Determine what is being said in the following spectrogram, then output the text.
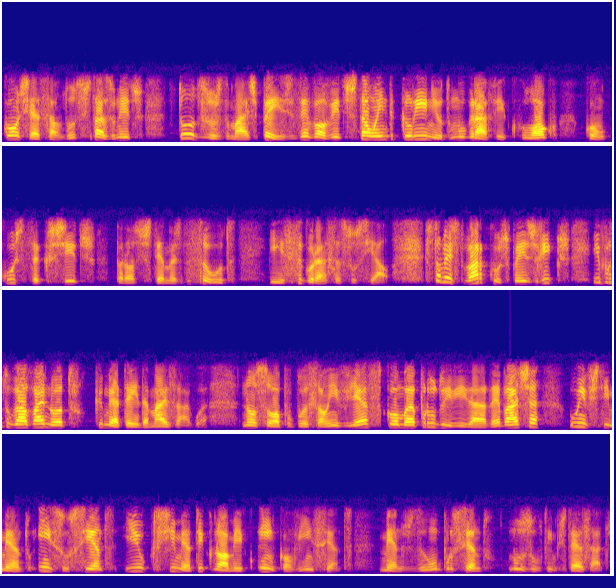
com exceção dos Estados Unidos, todos os demais países desenvolvidos estão em declínio demográfico, logo com custos acrescidos para os sistemas de saúde e segurança social. Estão neste barco os países ricos e Portugal vai noutro, que mete ainda mais água. Não só a população envelhece, como a produtividade é baixa, o investimento insuficiente e o crescimento económico inconvincente menos de 1% nos últimos 10 anos.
